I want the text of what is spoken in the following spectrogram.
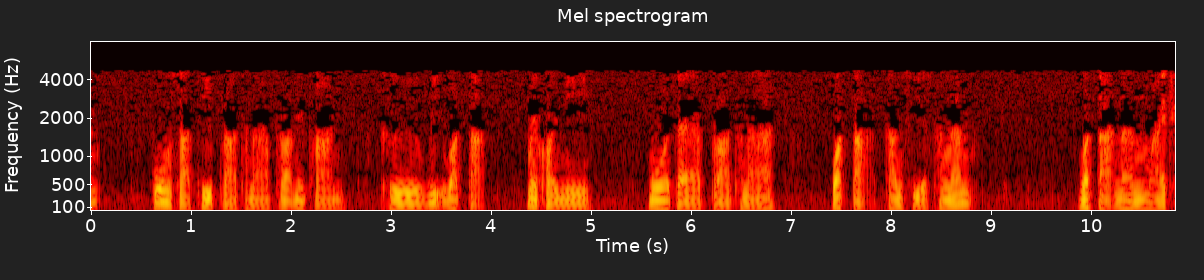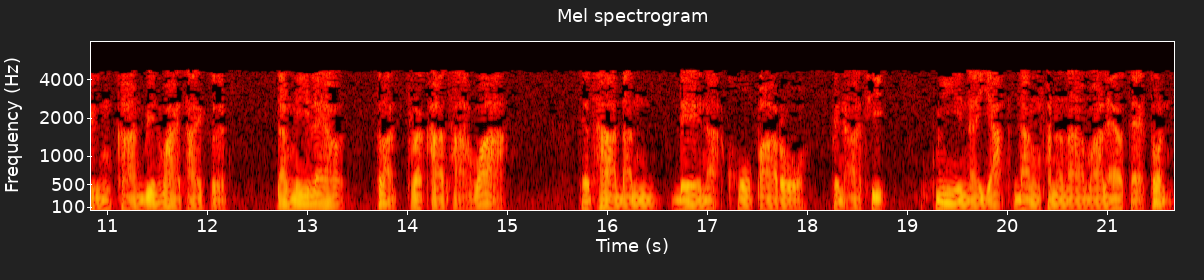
ปวงสัตว์ที่ปรารถนาพระนิพพาน คือวิวัตตะไม่ค่อยมี มัวแต่ปรารถนาวัตตะการเสียทั้งนั้น วัตะนั้นหมายถึงการเวียนว่ายตายเกิด ดังนี้แล้วตรัสพระคาถาว่าแต่ถ้าดันเดนะโคปาโรเป็นอาทิ มีนัยยะดังพรรณนามาแล้วแต่ต้น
